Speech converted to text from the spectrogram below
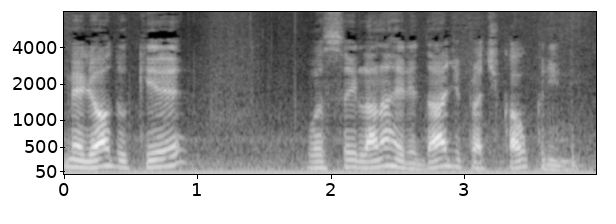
melhor do que você ir lá na realidade praticar o crime.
